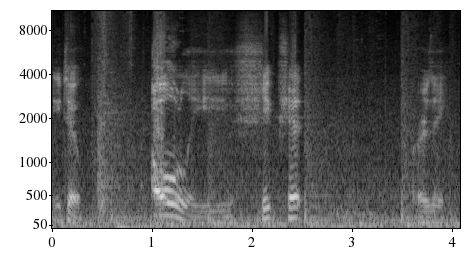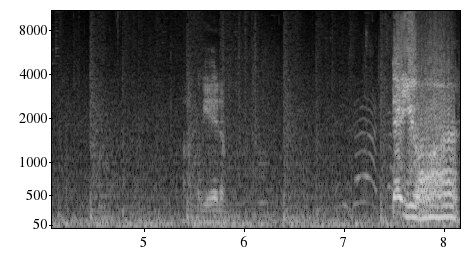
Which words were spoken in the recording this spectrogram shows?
You too. Holy sheep shit. Where is he? I'm gonna get him. There you are!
